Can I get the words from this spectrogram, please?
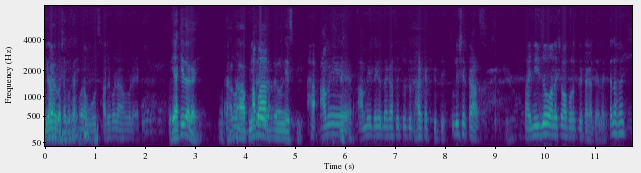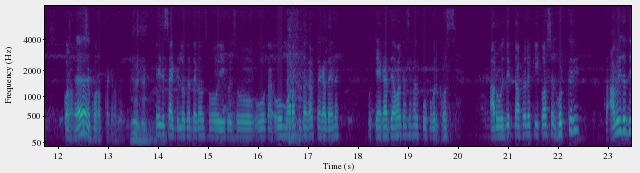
গ্রামের বাসা কোথায়? ও সারে বাড়ি আমার বাড়ি একই। একই জায়গায়? আপনি আবার- এসপি হ্যাঁ, আমি আমি দেখে দেখা যাচ্ছে একটু ঘাড় কাটতে দিয়ে। পুলিশের কাজ। ভাই নিজেও অনেক সময় অপরাধ করে টাকা দেওয়া লাগে। তাই না ভাই? করার কিছু করার থাকে না ভাই। হ্যাঁ হ্যাঁ। এই যে সাইডের লোকের দেখান ও ইয়ে করেছে ও ও ও মরা সুদাকার টাকা দেয় না। ও টাকা দিয়ে আমার কাছে খালি পোপো করে ঘষছে। আর ওই দিকটা আপনারা কি করছেন? হুট করি। আমি যদি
